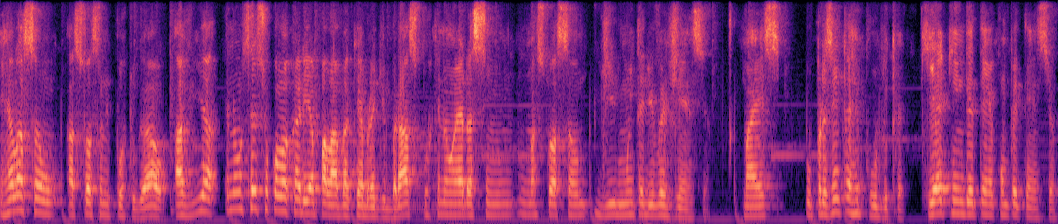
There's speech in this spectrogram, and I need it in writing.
Em relação à situação de Portugal, havia. Eu não sei se eu colocaria a palavra quebra de braço, porque não era assim uma situação muita divergência. Mas o presidente da República, que é quem detém a competência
